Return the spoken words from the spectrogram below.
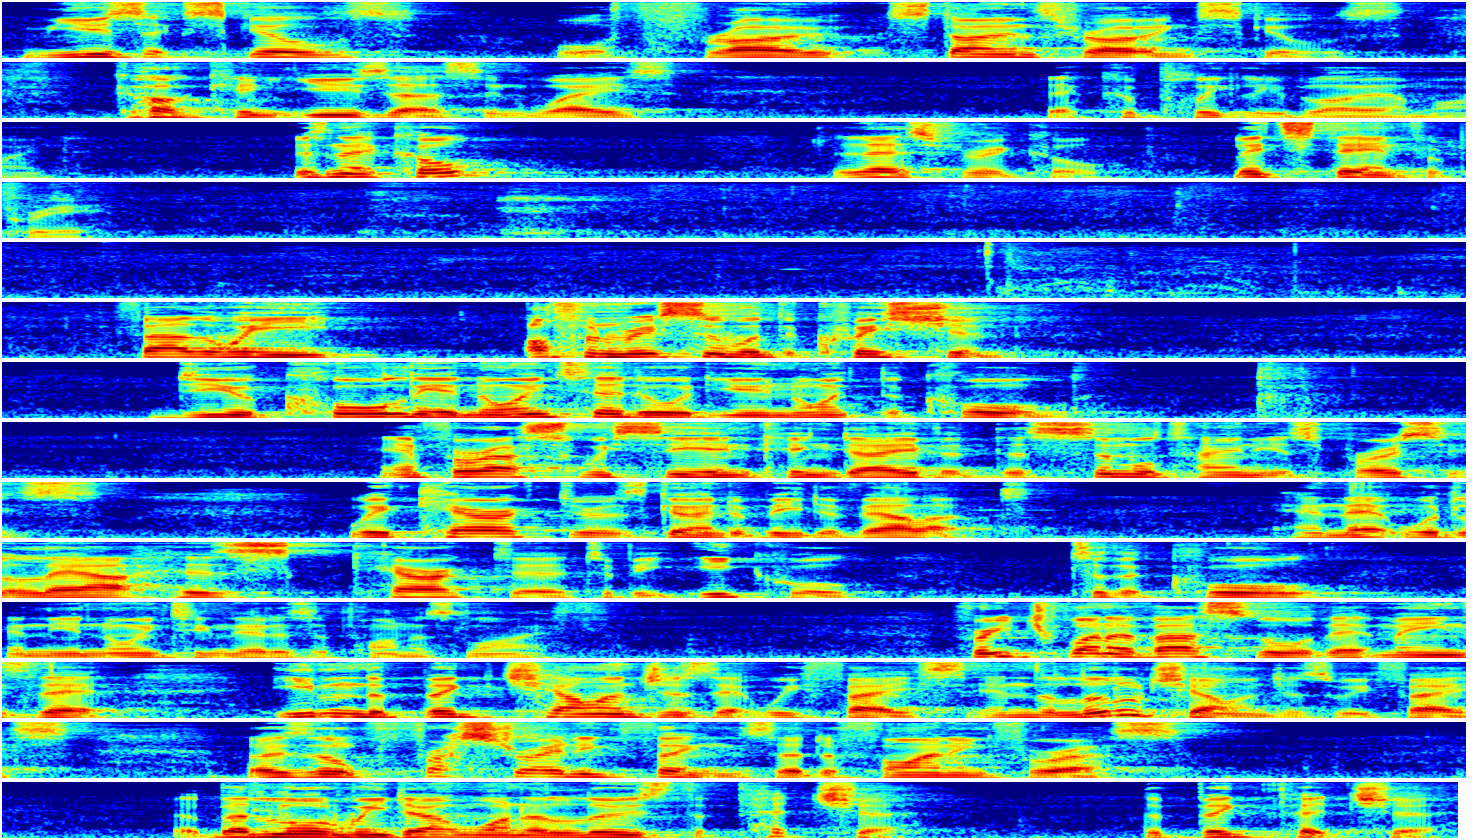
music skills or throw, stone throwing skills, God can use us in ways that completely blow our mind. Isn't that cool? That's very cool. Let's stand for prayer. Father, we often wrestle with the question do you call the anointed or do you anoint the called? And for us, we see in King David this simultaneous process where character is going to be developed, and that would allow his character to be equal to the call and the anointing that is upon his life. For each one of us, Lord, that means that even the big challenges that we face and the little challenges we face, those little frustrating things are defining for us. But Lord, we don't want to lose the picture, the big picture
